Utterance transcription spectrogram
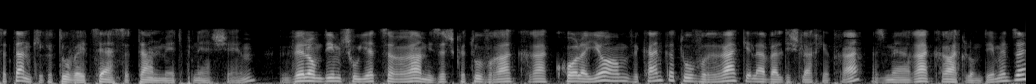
שטן, כי כתוב ויצא השטן מאת פני השם, ולומדים שהוא יצר רע מזה שכתוב רק רק כל היום, וכאן כתוב רק אליו אל תשלח ידך, אז מהרק רק לומדים את זה,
